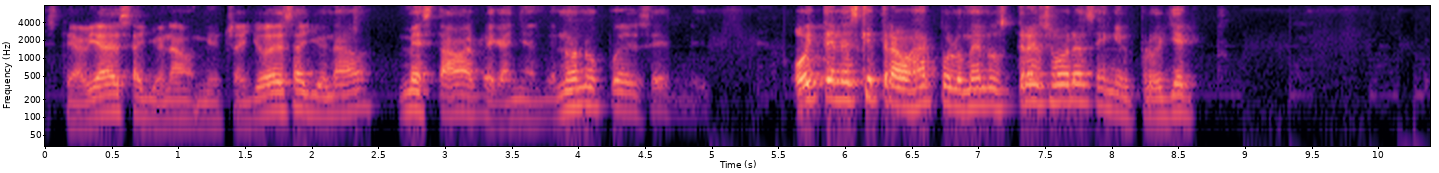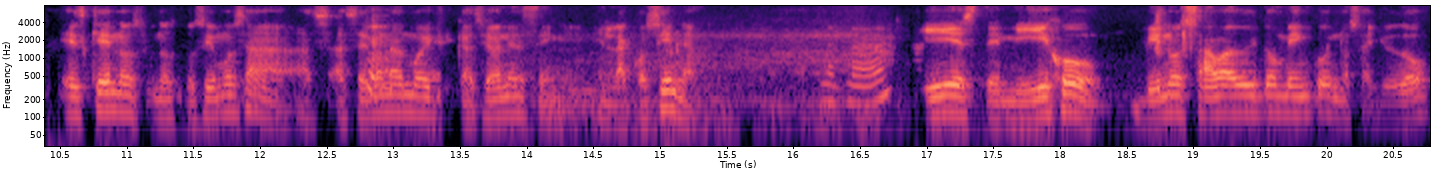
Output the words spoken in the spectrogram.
este, había desayunado, mientras yo desayunaba, me estaba regañando. No, no puede ser. Hoy tenés que trabajar por lo menos tres horas en el proyecto. Es que nos, nos pusimos a, hacer unas modificaciones en, en la cocina. Y este, mi hijo vino sábado y domingo y nos ayudó.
